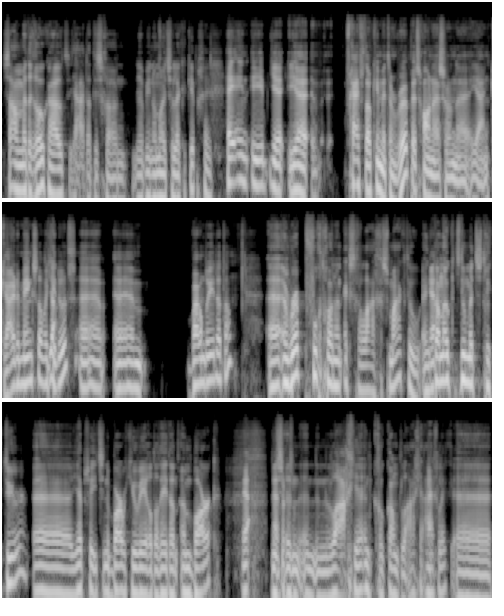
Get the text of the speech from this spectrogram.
Samen met de rookhout. Ja, dat is gewoon... Die heb je nog nooit zo lekker kip gegeten. Hey, en je, je, je wrijft het ook in met een rub. Het is gewoon eh, zo'n eh, ja, een kruidenmengsel wat Ja. je doet. Eh, ehm, waarom doe je dat dan? Eh, een rub voegt gewoon een extra lage smaak toe. En Ja. kan ook iets doen met de structuur. Eh, je hebt zoiets in de barbecue wereld, dat heet dan een bark. Ja, Dus Ja, een, een, een laagje, een krokant laagje eigenlijk. Eh, en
